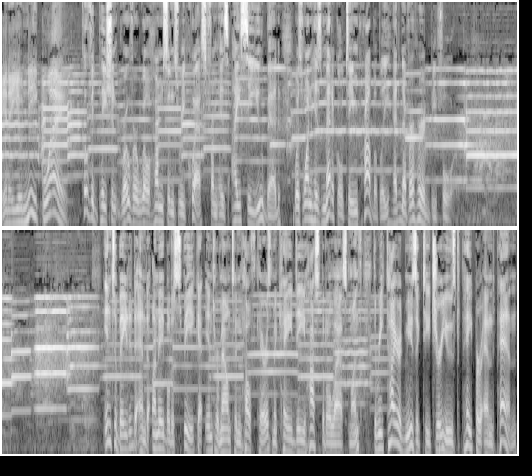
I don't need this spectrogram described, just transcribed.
in a unique way. COVID patient Grover Wilhelmsen's request from his ICU bed was one his medical team probably had never heard before. Intubated and unable to speak at Intermountain Healthcare's McKay-Dee Hospital last month, the retired music teacher used paper and pen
